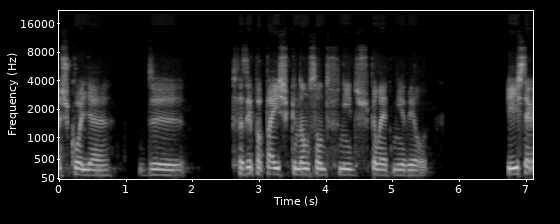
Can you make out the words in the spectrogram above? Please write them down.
a escolha de de fazer papéis que não são definidos pela etnia dele. E isto é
